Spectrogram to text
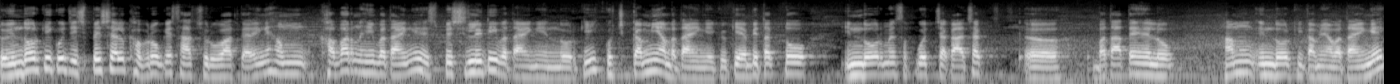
तो इंदौर की कुछ स्पेशल खबरों के साथ शुरुआत करेंगे। हम खबर नहीं बताएँगे स्पेशलिटी बताएँगे इंदौर की, कुछ कमियाँ बताएँगे, क्योंकि अभी तक तो इंदौर में सब कुछ चकाचक बताते हैं लोग। हम इंदौर की कमियाँ बताएँगे।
